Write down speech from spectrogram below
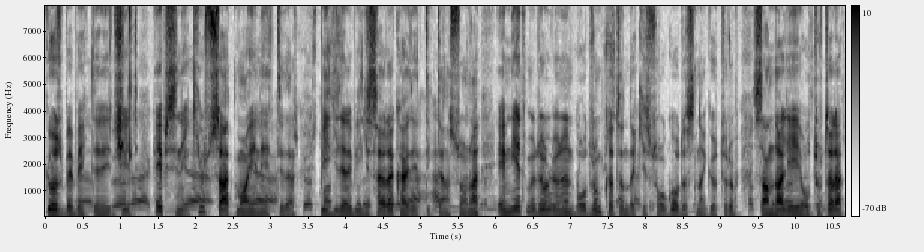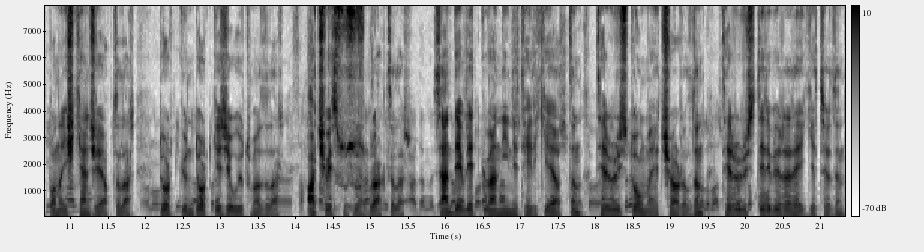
göz bebekleri, cilt hepsini 2-3 saat muayene ettiler. Bilgileri bilgisayara kaydettikten sonra Emniyet Müdürlüğü'nün bodrum katındaki sorgu odasına götürüp sandalyeye oturtarak bana işkence yaptılar. Dört gün dört gece uyutmadılar. Aç ve susuz bıraktılar. Sen devlet güvenliğini tehlikeye attın, terörist olmaya çağrıldın, teröristleri bir araya getirdin.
